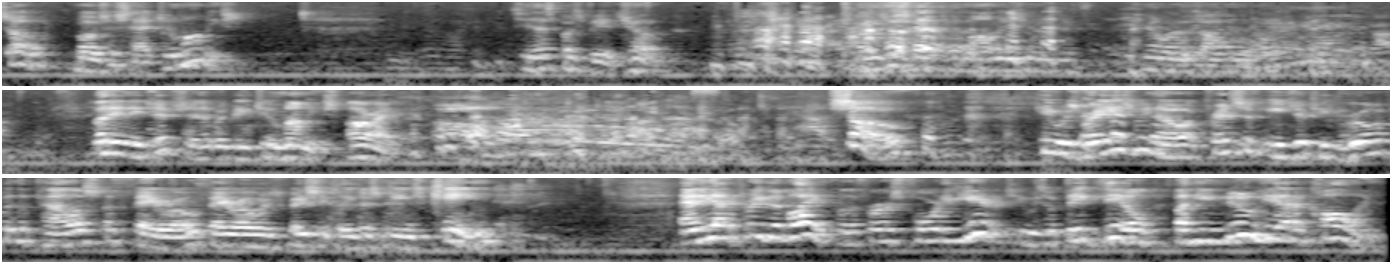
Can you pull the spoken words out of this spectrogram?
So Moses had two mommies. See, that's supposed to be a joke. Moses had two mommies. You know what I'm talking about? But in Egyptian, it would be two mummies. All right. Oh. So, he was raised, we know, a prince of Egypt. He grew up in the palace of Pharaoh. Pharaoh is basically just means king. And he had a pretty good life for the first 40 years. He was a big deal, but he knew he had a calling.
